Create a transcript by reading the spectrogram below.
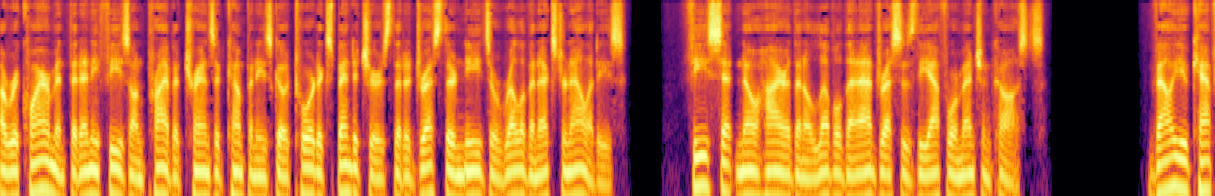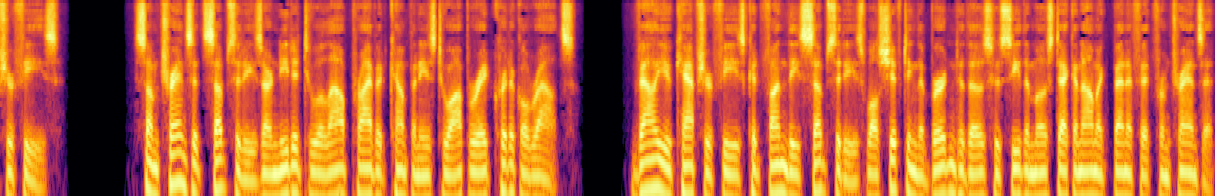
A requirement that any fees on private transit companies go toward expenditures that address their needs or relevant externalities. Fees set no higher than a level that addresses the aforementioned costs. Value capture fees. Some transit subsidies are needed to allow private companies to operate critical routes. Value capture fees could fund these subsidies while shifting the burden to those who see the most economic benefit from transit.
